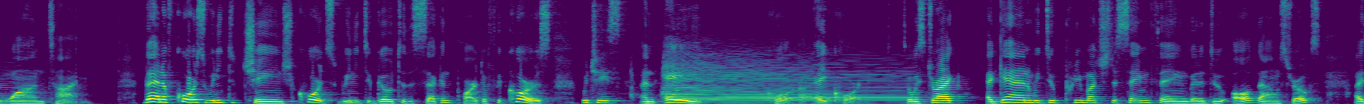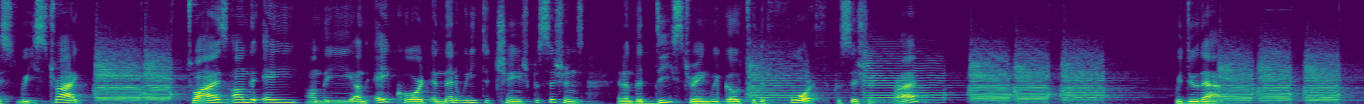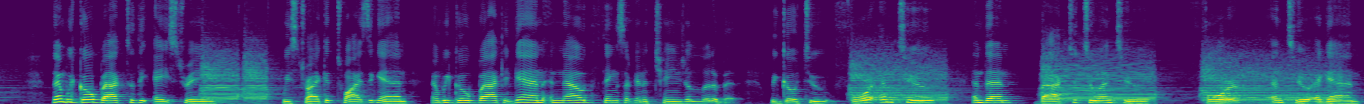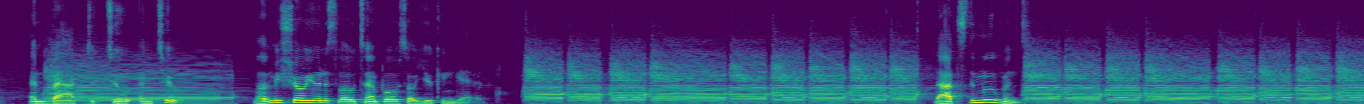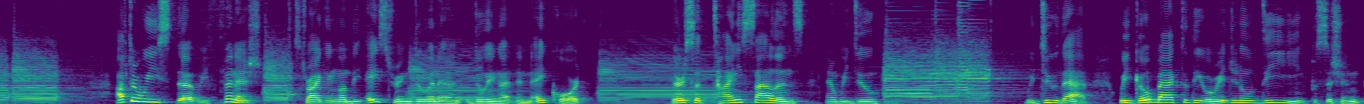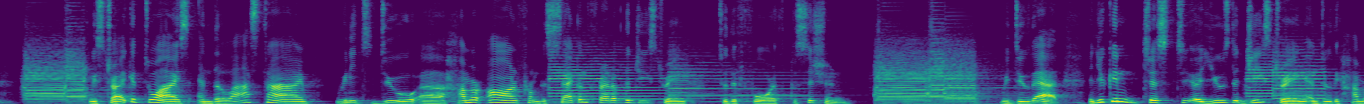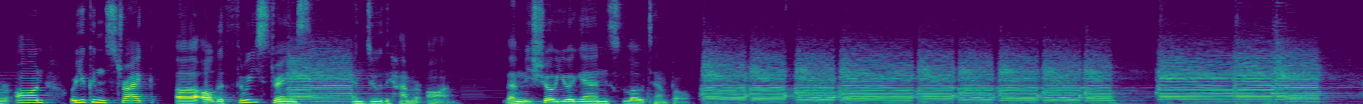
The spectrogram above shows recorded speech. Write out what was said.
one time. Then of course we need to change chords. We need to go to the second part of the chorus, which is an A chord. Uh, A chord. So we strike again. We do pretty much the same thing. I'm gonna do all downstrokes. I we strike twice on the A on the on the A chord, and then we need to change positions. And on the D string, we go to the fourth position, right? We do that. Then we go back to the A string, we strike it twice again, and we go back again, and now the things are gonna change a little bit. We go to four and two, and then back to two and two, four and two again, and back to two and two. Let me show you in a slow tempo so you can get it. That's the movement. After we, uh, we finish striking on the A string, doing, an, doing an A chord, there's a tiny silence and we do we do that. We go back to the original D position, we strike it twice, and the last time we need to do a hammer on from the second fret of the G string to the fourth position. We do that. And you can just uh, use the G string and do the hammer on, or you can strike uh, all the three strings and do the hammer on. Let me show you again slow tempo.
